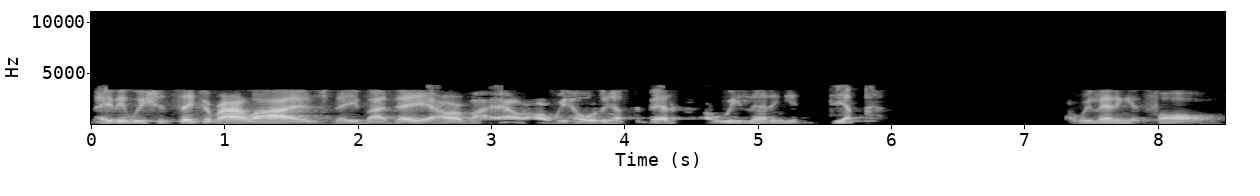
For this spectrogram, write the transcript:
Maybe we should think of our lives day by day, hour by hour. Are we holding up the banner? Are we letting it dip? Are we letting it fall?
